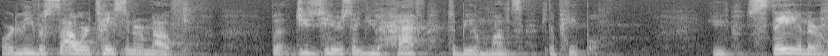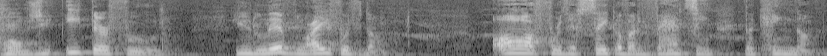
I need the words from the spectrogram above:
or leave a sour taste in our mouth. But Jesus here is saying you have to be amongst the people. You stay in their homes, you eat their food, you live life with them, all for the sake of advancing the kingdom.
